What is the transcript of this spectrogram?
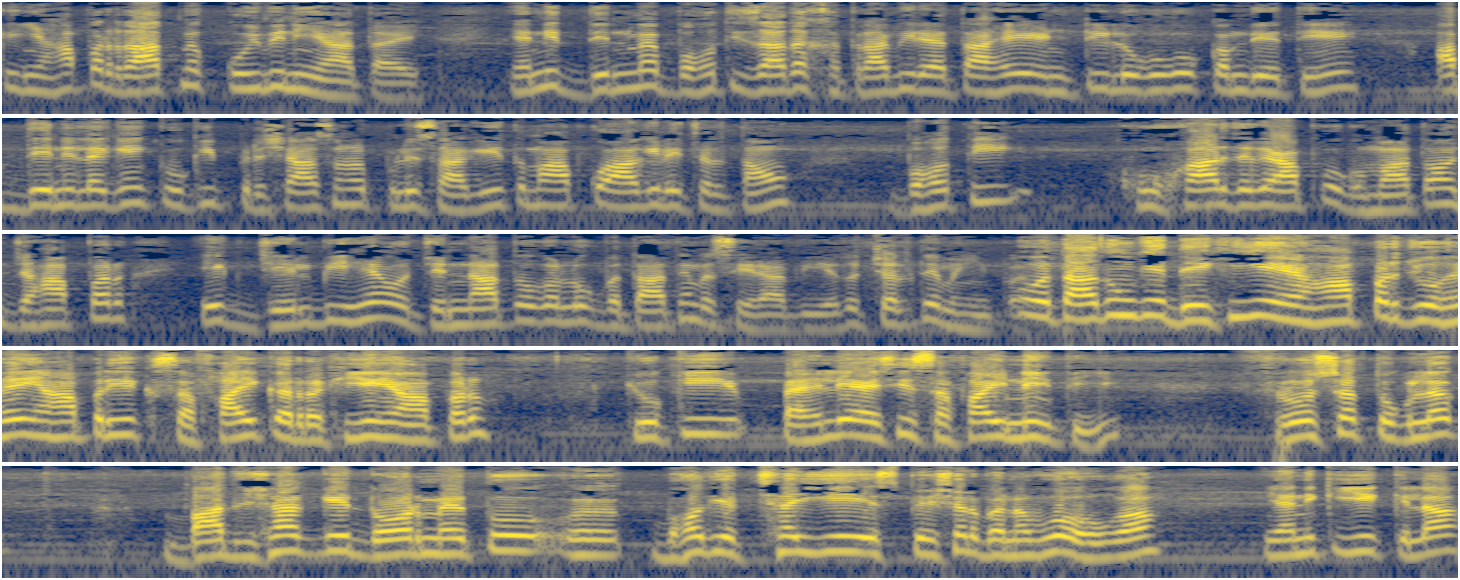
कि यहाँ पर रात में कोई भी नहीं आता है। यानी दिन में बहुत ही ज़्यादा खतरा भी रहता है एंट्री लोगों को कम देते हैं। अब देने लगे क्योंकि प्रशासन और पुलिस आ गई तो मैं आपको आगे ले चलता हूँ। बहुत ही खूखार जगह आपको घुमाता हूँ, जहाँ पर एक जेल भी है और जिन्नातों का लोग बताते हैं बसेरा भी है। तो चलते वहीं पर। बता दूँ कि देखिए, यहाँ पर जो है, यहाँ पर एक सफ़ाई कर रखी है यहाँ पर, क्योंकि पहले ऐसी सफ़ाई नहीं थी। फिरोज तुगलक बादशाह के दौर में तो बहुत ही अच्छा ये स्पेशल बना हुआ होगा। यानी कि ये किला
